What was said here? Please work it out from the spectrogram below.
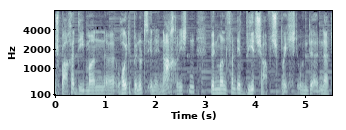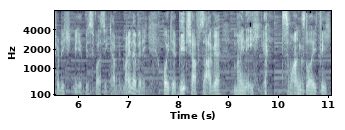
Sprache, die man äh, heute benutzt in den Nachrichten, wenn man von der Wirtschaft spricht. Und äh, natürlich, ihr wisst, was ich damit meine. Wenn ich heute Wirtschaft sage, meine ich zwangsläufig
